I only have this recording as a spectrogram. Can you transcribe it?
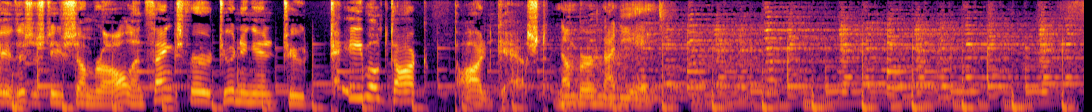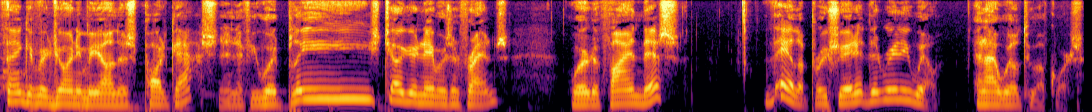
Hey, this is Steve Sumrall, and thanks for tuning in to Table Talk Podcast. Number 98. Thank you for joining me on this podcast. And if you would please tell your neighbors and friends where to find this, they'll appreciate it. They really will. And I will too, of course.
